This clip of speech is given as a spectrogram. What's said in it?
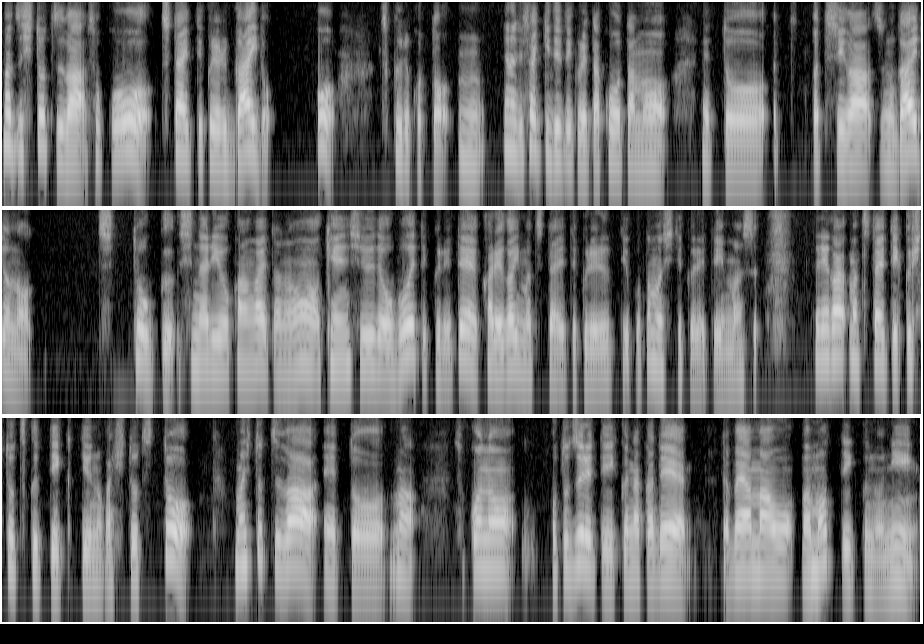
まず一つはそこを伝えてくれるガイドを作ること。うん。なのでさっき出てくれたコータも、えっと、私がそのガイドのトーク、シナリオを考えたのを研修で覚えてくれて、彼が今伝えてくれるっていうこともしてくれています。それが、まあ、伝えていく人作っていくっていうのが一つと、もう一つは、えっ、と、まあ、そこの訪れていく中で、双葉山を守っていくのに、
